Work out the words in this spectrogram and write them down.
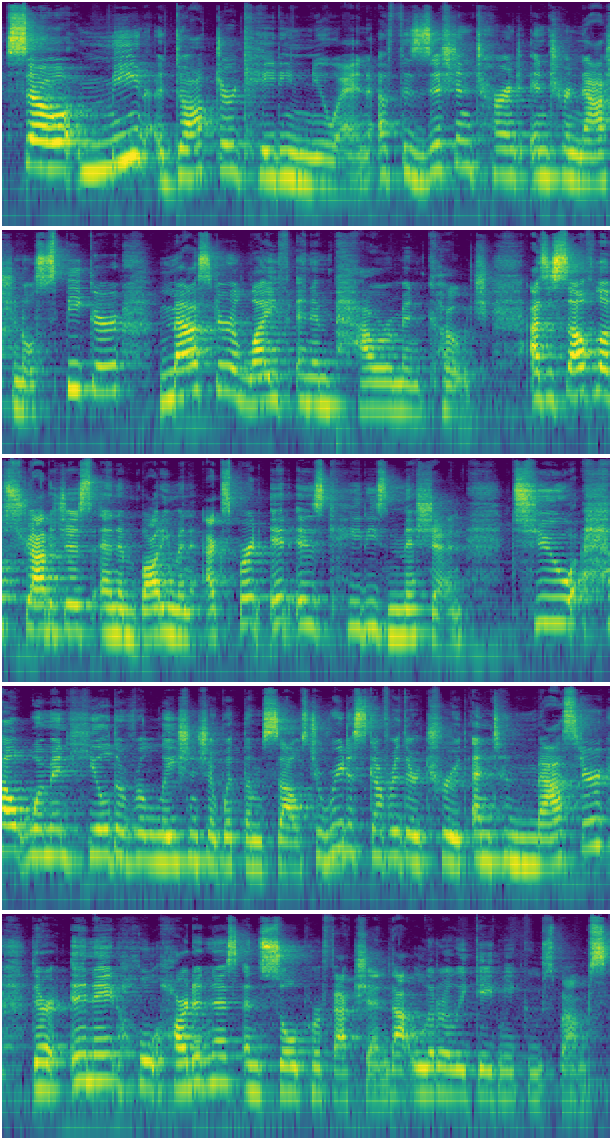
So, meet Dr. Katie Nguyen, a physician turned international speaker, master life and empowerment coach. As a self love strategist and embodiment expert, it is Katie's mission to help women heal the relationship with themselves, to rediscover their truth, and to master their innate wholeheartedness and soul perfection. That literally gave me goosebumps.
